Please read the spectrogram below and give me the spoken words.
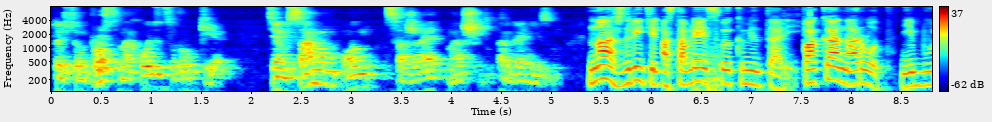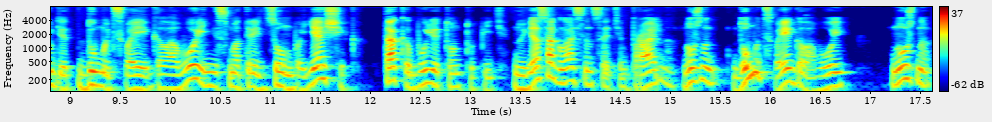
то есть он просто находится в руке. Тем самым он сажает наш организм. Наш зритель оставляет свой комментарий. Пока народ не будет думать своей головой и не смотреть зомбо-ящик, так и будет он тупить. Но я согласен с этим, правильно. Нужно думать своей головой. Нужно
